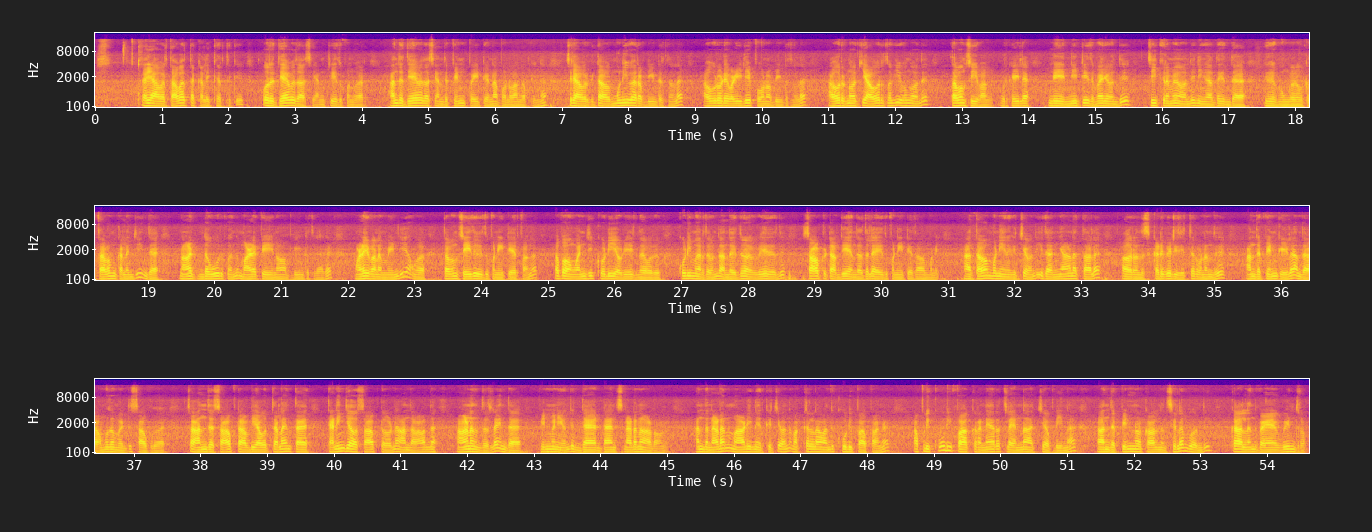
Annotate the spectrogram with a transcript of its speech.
அவர் தவத்தை கலைக்கிறதுக்கு ஒரு தேவதாசி அனுப்பிச்சு இது பண்ணுவார். அந்த தேவதாசி அந்த பெண் போயிட்டு என்ன பண்ணுவாங்க அப்படின்னா சரி அவர்கிட்ட அவர் முனிவர் அப்படின்றதுனால அவருடைய வழியிலே போகணும் அப்படின்றதுனால அவரை நோக்கி அவர் நோக்கி இவங்க வந்து தவம் செய்வாங்க. ஒரு கையில் நீ நீட்டு இது மாதிரி வந்து சீக்கிரமே வந்து நீங்கள் வந்து இந்த இது உங்களுக்கு தவம் கலைஞ்சி இந்த நாட் இந்த ஊருக்கு வந்து மழை பெய்யணும் அப்படின்றதுக்காக மழை வளம் வேண்டி அவங்க தவம் செய்து இது பண்ணிக்கிட்டே இருப்பாங்க. அப்போ அவங்க வஞ்சி கொடி அப்படியே இந்த ஒரு கொடி மரத்தை வந்து அந்த இதில் வேறு இது சாப்பிட்டுட்டு அப்படியே அந்த இதில் இது பண்ணிகிட்டே தவம் பண்ணி அந்த தவம் பண்ணி நிகழ்ச்சியை வந்து இது ஞானத்தால் அவர் அந்த கடுவேலி சித்தர் உணர்ந்து அந்த பெண் கையில் அந்த அமுதம் எடுத்து சாப்பிடுவார். ஸோ அந்த சாப்பிட்ட அப்படி அவர் தலை த தனிஞ்சு அவர் சாப்பிட்ட உடனே அந்த ஆனந்த ஆனந்தத்தில் இந்த பெண்மணி வந்து டே டான்ஸ் நடனம் ஆடுவாங்க. அந்த நடனம் ஆடின்னு இருக்கச்சு வந்து மக்கள்லாம் வந்து கூடி பார்ப்பாங்க. அப்படி கூடி பார்க்குற நேரத்தில் என்ன ஆச்சு அப்படின்னா அந்த பெண்ணோட கால சிலம்பு வந்து காலிலேருந்து விழுந்துடும் விழுந்துரும்.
